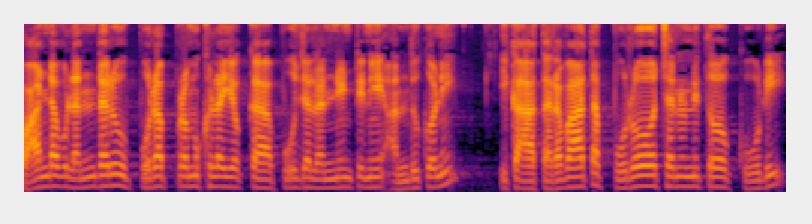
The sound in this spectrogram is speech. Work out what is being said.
పాండవులందరూ పురప్రముఖుల యొక్క పూజలన్నింటినీ అందుకొని ఇక ఆ తర్వాత పురోచనునితో కూడి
